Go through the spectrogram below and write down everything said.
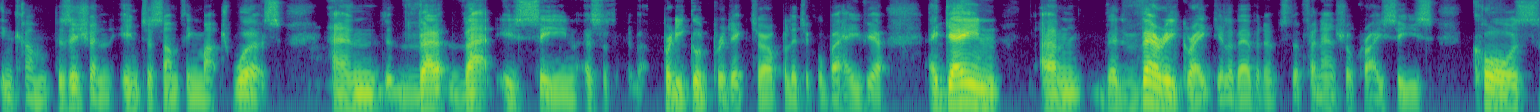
income position into something much worse. And that that is seen as a pretty good predictor of political behavior. Again, um, there's very great deal of evidence that financial crises cause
